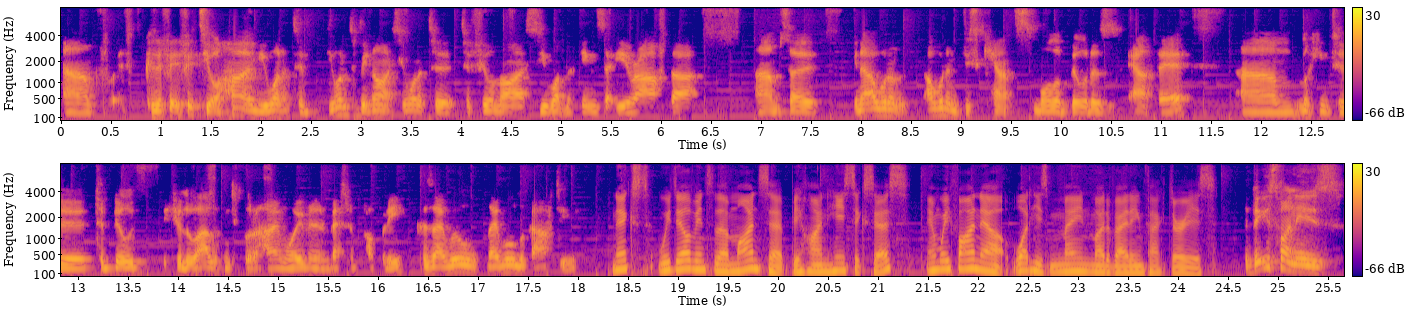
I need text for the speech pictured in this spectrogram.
because um, if, if, it's your home, you want it to you want it to be nice. You want it to, to feel nice. You want the things that you're after. Um, so you know, I wouldn't I wouldn't discount smaller builders out there um, looking to to build. If you are looking to build a home or even an investment property, because they will they will look after you. Next, we delve into the mindset behind his success and we find out what his main motivating factor is. The biggest one is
